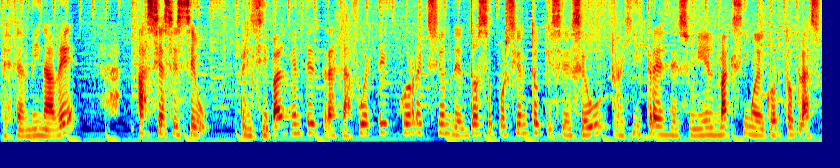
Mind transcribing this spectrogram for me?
desde Andina B hacia CCU, principalmente tras la fuerte corrección de 12% que CCU registra desde su nivel máximo de corto plazo,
